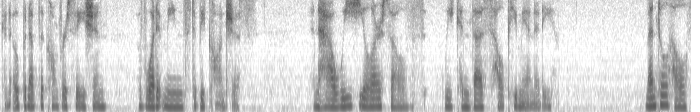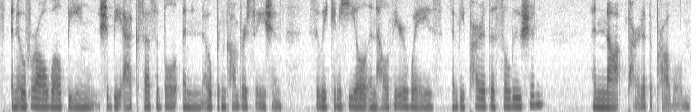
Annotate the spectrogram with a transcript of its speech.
can open up the conversation of what it means to be conscious and how we heal ourselves, we can thus help humanity. Mental health and overall well being should be accessible and an open conversation so we can heal in healthier ways and be part of the solution and not part of the problem.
